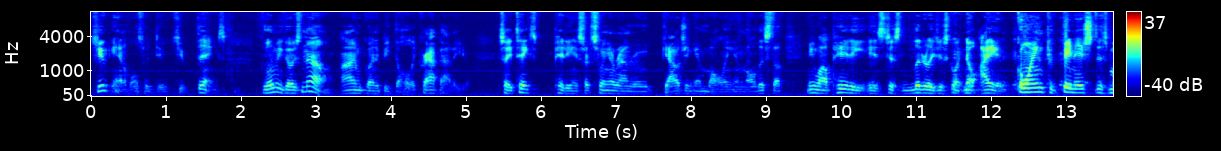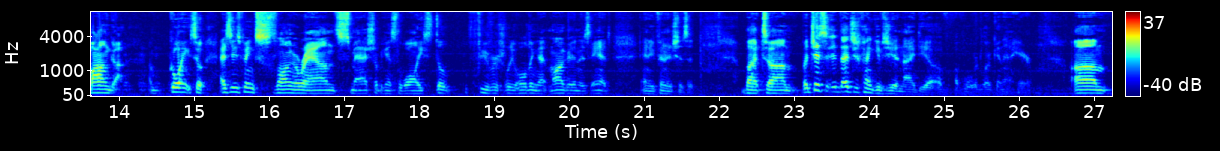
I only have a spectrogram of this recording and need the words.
cute animals would do cute things. Gloomy goes, "No, I'm going to beat the holy crap out of you." So he takes Pity and starts swinging around the room, gouging him, mauling him, and all this stuff. Meanwhile, Pity is just literally just going, "No, I am going to finish this manga. I'm going." So as he's being slung around, smashed up against the wall, he's still feverishly holding that manga in his hand, and he finishes it. But um, but just that just kind of gives you an idea of, of what we're looking at here. Um,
